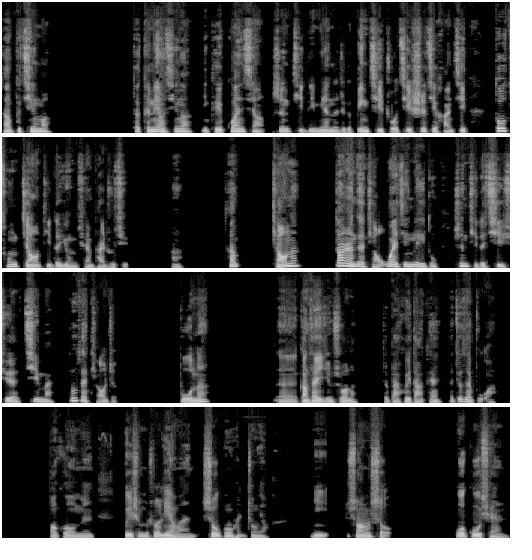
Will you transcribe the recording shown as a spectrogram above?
它不清吗？它肯定要清啊！你可以观想身体里面的这个病气、浊气、湿气、寒气都从脚底的涌泉排出去啊。它调呢，当然在调，外静内动，身体的气血、气脉都在调整。补呢，嗯，刚才已经说了，这百会打开，它就在补啊。包括我们为什么说练完收功很重要？你双手握固拳，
